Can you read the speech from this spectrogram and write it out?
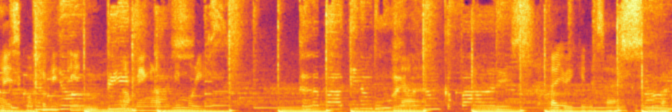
nais kong sulitin ang mga memories Na- tayo ay kinasal sa simbahan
